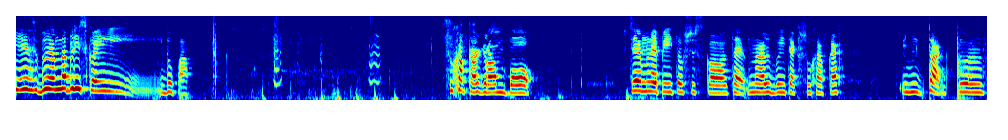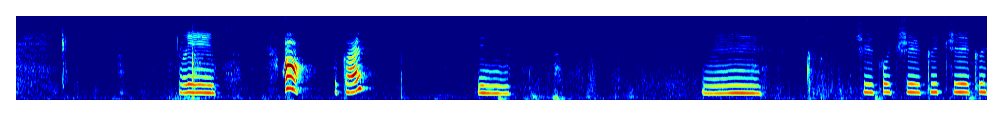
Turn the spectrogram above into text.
jest, byłem na blisko i, i dupa. W gram, bo chcę lepiej to wszystko, te, no albo i tak w słuchawkach. I, tak, to... I... O! Okej. Mm. Mm. Czekaj, czekaj.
